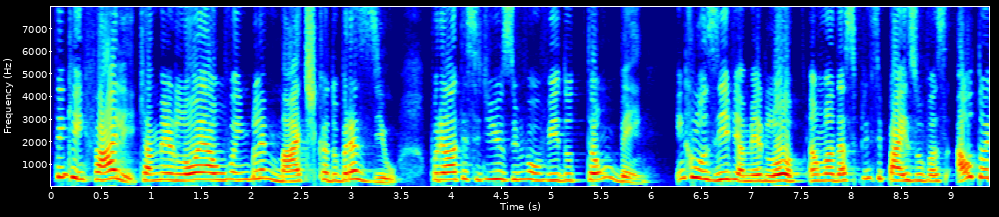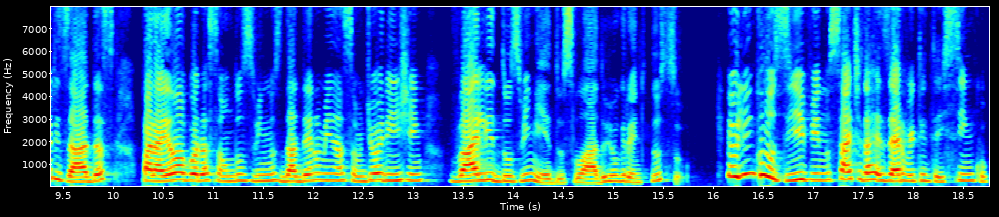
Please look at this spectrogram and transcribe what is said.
Tem quem fale que a Merlot é a uva emblemática do Brasil, por ela ter se desenvolvido tão bem. Inclusive, a Merlot é uma das principais uvas autorizadas para a elaboração dos vinhos da denominação de origem Vale dos Vinhedos, lá do Rio Grande do Sul. Eu li inclusive no site da Reserva 85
